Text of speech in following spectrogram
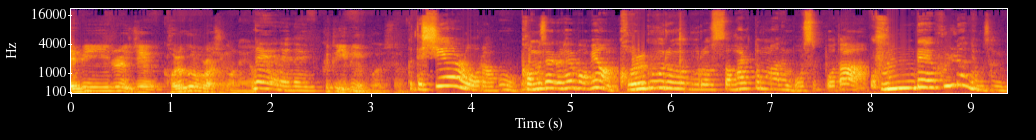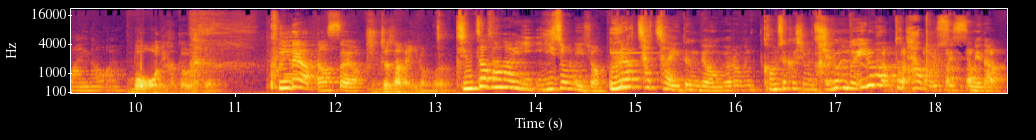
데뷔를 이제 걸그룹으로 하신 거네요. 네네네. 그때 이름이 뭐였어요? 그때 시엘로라고 검색을 해보면 걸그룹으로서 활동하는 모습보다 군대 훈련 영상이 많이 나와요. 뭐 어디 갔다 오셨어요? 군대 갔다 왔어요. 진짜 사나이 이런 거요? 진짜 사나이 이전이죠. 으라차차 이등병 여러분 검색하시면 지금도 1화부터 다 볼 수 있습니다.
